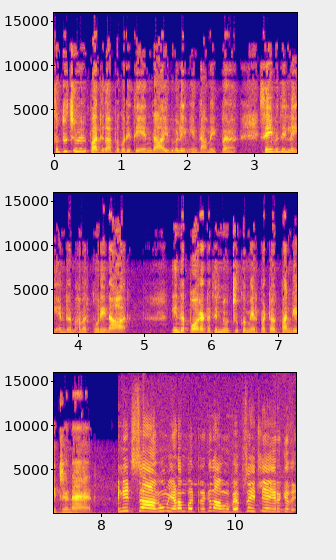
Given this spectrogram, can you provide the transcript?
சுற்றுச்சூழல் பாதுகாப்பு குறித்து எந்த ஆய்வுகளையும் இந்த அமைப்பு செய்வதில்லை என்றும் அவர் கூறினார். இந்த போராட்டத்தில் நூற்றுக்கும் மேற்பட்டோர் பங்கேற்றனர். மினிட்ஸாகவும் இடம் பெற்றிருக்குது. அவங்க வெப்சைட்லேயே இருக்குது.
